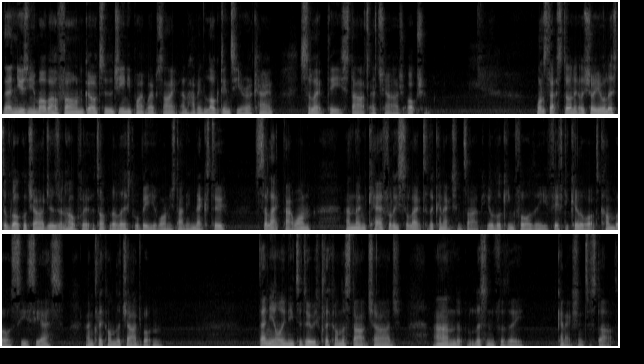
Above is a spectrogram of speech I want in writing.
Then using your mobile phone go to the GeniePoint website and having logged into your account select the start a charge option. Once that's done it will show you a list of local chargers and hopefully at the top of the list will be the one you're standing next to select that one and then carefully select the connection type. You're looking for the 50 kilowatts combo CCS and click on the charge button. Then all you need to do is click on the start charge and listen for the connection to start.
